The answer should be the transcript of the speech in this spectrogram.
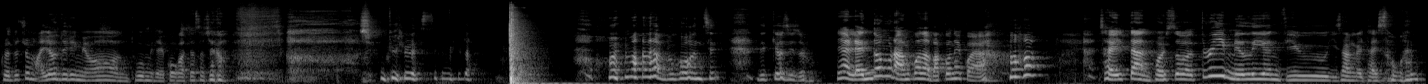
그래도 좀 알려드리면 도움이 될 것 같아서 제가 준비를 했습니다. 얼마나 무거운지 느껴지죠. 그냥 랜덤으로 아무거나 막 꺼낼 거야. 자 일단 벌써 3 million 뷰 이상을 달성한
